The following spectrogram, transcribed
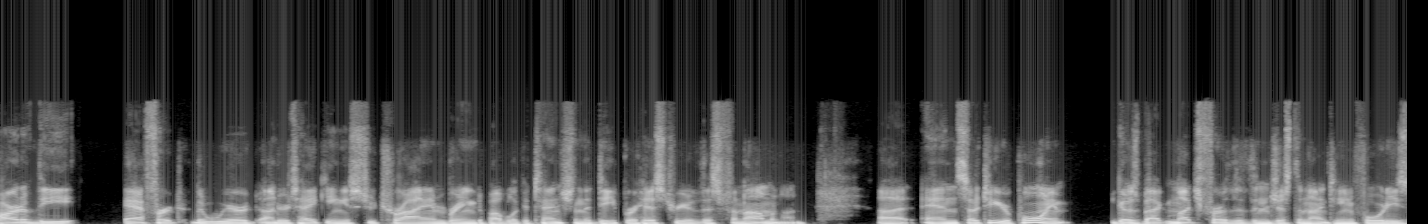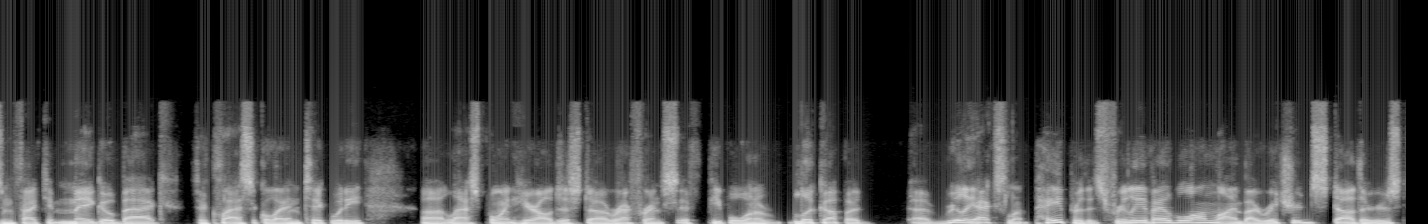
Part of the effort that we're undertaking is to try and bring to public attention the deeper history of this phenomenon. Uh, and so, to your point, it goes back much further than just the 1940s. In fact, it may go back to classical antiquity. Uh, last point here, I'll just uh, reference if people want to look up a, a, really excellent paper that's freely available online by Richard Stothers.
